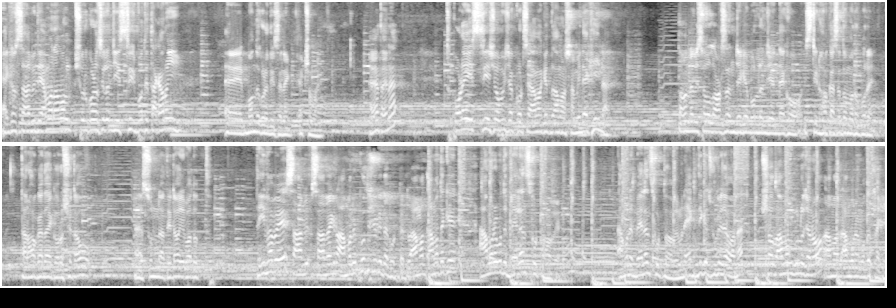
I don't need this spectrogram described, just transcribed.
একজন সাহাবিতে এমন আমল শুরু করেছিলেন যে স্ত্রীর প্রতি তাকানোই বন্ধ করে দিয়েছেন এক- সময়। হ্যাঁ তাই না? পরে স্ত্রী এসে অভিযোগ করছে, আমাকে তো আমার স্বামী দেখেই না। তখন নবী সাল্লাহ আসলাম ডেকে বললেন যে, দেখো, স্ত্রীর হক আছে তোমার উপরে। তার হক আদায় করো, সেটাও সুন্নাত, এটাও ইবাদত। এইভাবে সাহাবেকরা আমলের প্রতিযোগিতা করতে তো আমাদের আমাদেরকে আমলের মধ্যে ব্যালেন্স করতে হবে। আমলে ব্যালেন্স করতে হবে। মানে একদিকে ঝুঁকে যাওয়া না, সব আমলগুলো যেন আমার আমলের মধ্যে থাকে।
